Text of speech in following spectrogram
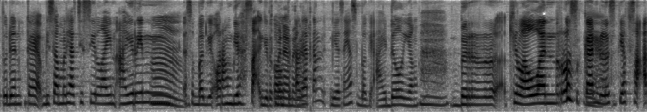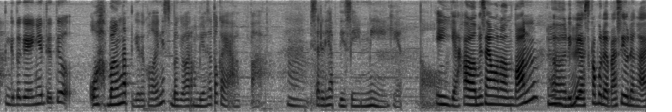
gitu dan kayak bisa melihat sisi lain Irene sebagai orang biasa gitu. Kalau kita lihat kan biasanya sebagai idol yang berkilauan terus kan Iya. dalam setiap saat gitu kayaknya itu tuh wah banget gitu. Kalau ini sebagai orang biasa tuh kayak apa? Hmm. Bisa dilihat di sini gitu. Iya, kalau misalnya mau nonton eh, di bioskop udah pasti udah nggak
